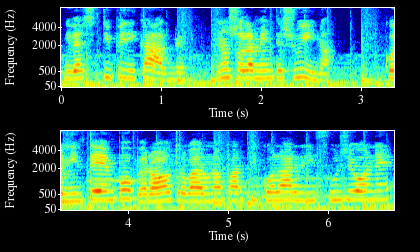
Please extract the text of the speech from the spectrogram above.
diversi tipi di carne, non solamente suina, con il tempo però trovare una particolare diffusione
